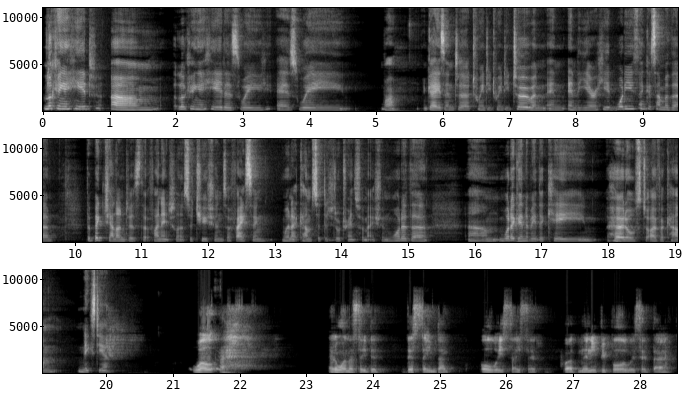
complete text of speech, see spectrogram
Looking ahead um, looking ahead as we as we well gaze into 2022 and, and, and the year ahead what do you think are some of the the big challenges that financial institutions are facing when it comes to digital transformation? What are the um, what are going to be the key hurdles to overcome next year? Well, I don't want to say that the same that always I said, but many people always said that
